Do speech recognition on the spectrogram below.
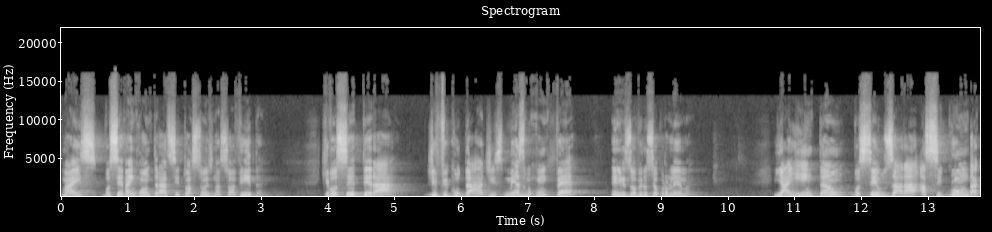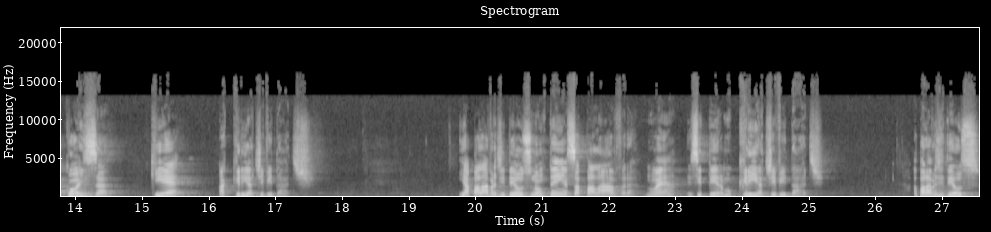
Mas você vai encontrar situações na sua vida que você terá dificuldades, mesmo com fé, em resolver o seu problema. E aí então você usará a segunda coisa, que é a criatividade. E a palavra de Deus não tem essa palavra, não é? Esse termo criatividade. A palavra de Deus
